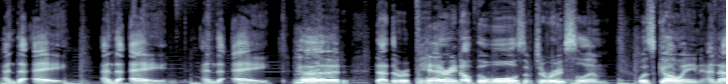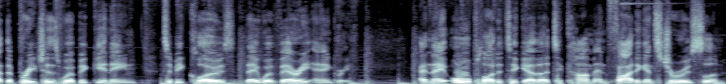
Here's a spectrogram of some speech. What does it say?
and the A and the A and the A heard that the repairing of the walls of Jerusalem was going and that the breaches were beginning to be closed, they were very angry. And they all plotted together to come and fight against Jerusalem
